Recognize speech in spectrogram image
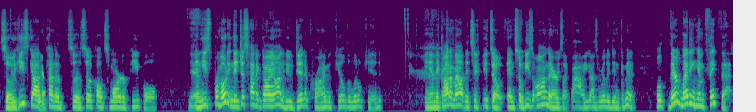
so he's got Yeah. kind of so, so-called smarter people yeah. and he's promoting they just had a guy on who did a crime who killed a little kid and they got him out. It's a it's a and so he's on there. He's like wow you guys really didn't commit it. Well they're letting him think that.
